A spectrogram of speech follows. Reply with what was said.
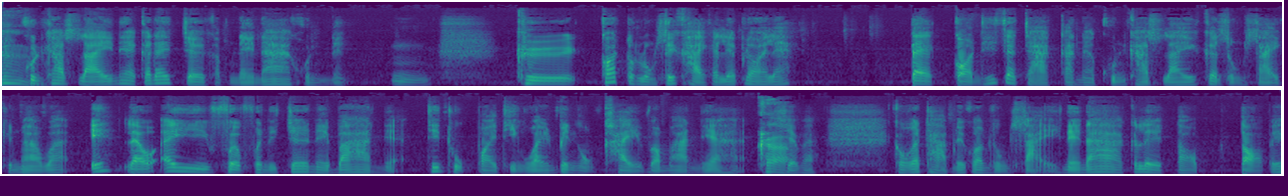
อืมคุณ Cartwright เนี่ยก็ได้เจอกับนายหน้าคนหนึ่งอืมคือก็ตกลงซื้อขายกันเรียบร้อยแล้ว แต่ก่อนที่จะจากกันนะคุณ Cartwright เกิดสงสัยขึ้นมาว่า เอ๊ะ แล้วไอ้เฟอร์นิเจอร์ในบ้านเนี่ยที่ถูกปล่อยทิ้งไว้มันเป็นของใครประมาณเนี้ยฮะครับใช่ไหมเขาก็ถามด้วยความสงสัยในหน้าก็เลยตอบตอบให้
